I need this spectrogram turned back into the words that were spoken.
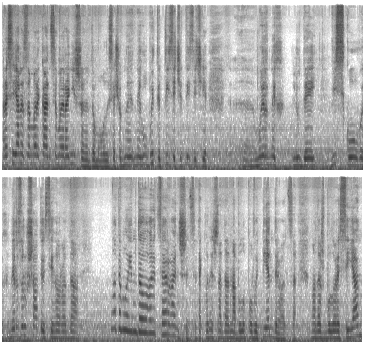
росіяни з американцями раніше не домовилися, щоб не, не губити тисячі тисячі е, мирних людей, військових, не розрушати ці города. Треба було їм договоритися раніше. Це так вони ж треба було повипендрюватися. Треба ж було росіян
